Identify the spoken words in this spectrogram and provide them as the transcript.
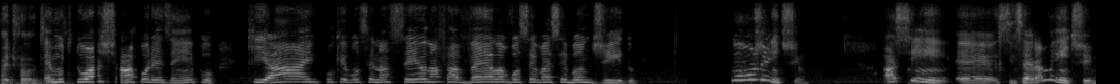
pode falar. É muito do achar, por exemplo, que ai, porque você nasceu na favela, você vai ser bandido. Não, gente. Assim, é, sinceramente,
